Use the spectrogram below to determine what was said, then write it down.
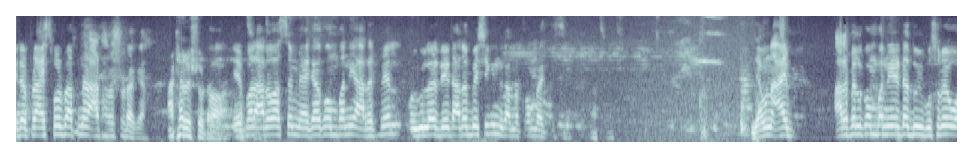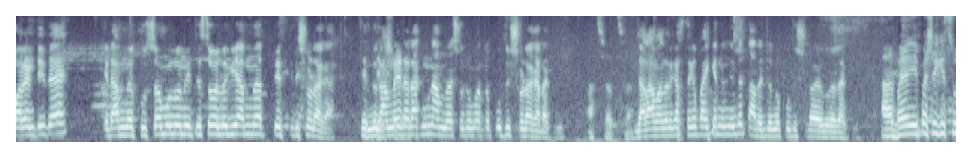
এটা প্রাইস পড়বে আপনার আঠারোশো টাকা। আঠারোশো টাকা। হ্যাঁ, এরপর আরও আছে মেগা কোম্পানি আর এফ এল ওইগুলোর রেট আরও বেশি কিন্তু আমরা কম রাখতেছি। আচ্ছা যেমন I R F L company এটা দুই বছরের ওয়ারেন্টি দেয়। এটা আপনার খুচরা মূল্য নিতেছে হলো গিয়ে আপনার তেত্রিশশো টাকা। কিন্তু আমরা এটা রাখব না আমরা শুধুমাত্র পঁচিশশো টাকা রাখি আচ্ছা আচ্ছা। যারা আমাদের কাছ থেকে পাইকারি নেবে তাদের জন্য পঁচিশশো টাকা করে রাখি আর ভাই এই পাশে কিছু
